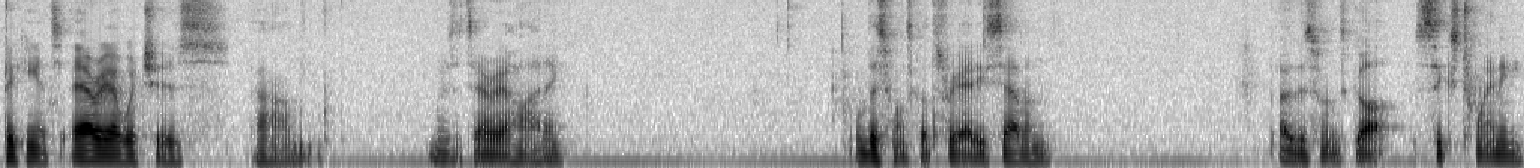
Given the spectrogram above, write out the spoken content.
picking its area, which is, um, where's its area hiding? Well, this one's got 387. Oh, this one's got 620.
